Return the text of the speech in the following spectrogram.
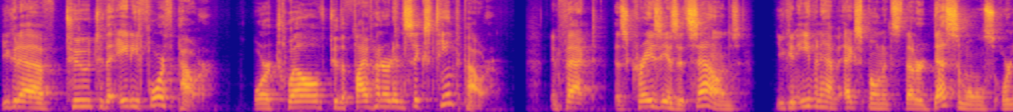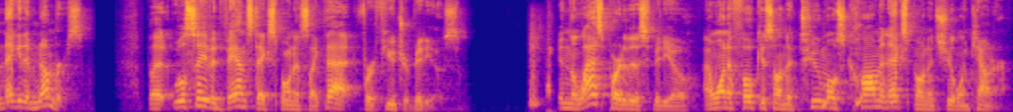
You could have 2 to the 84th power, or 12 to the 516th power. In fact, as crazy as it sounds, you can even have exponents that are decimals or negative numbers. But we'll save advanced exponents like that for future videos. In the last part of this video, I want to focus on the two most common exponents you'll encounter,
